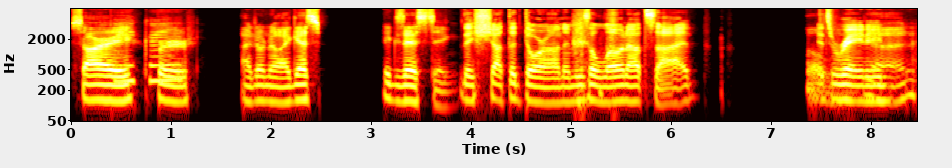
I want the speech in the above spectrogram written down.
Sorry Greg. for, I don't know, I guess existing. They shut the door on him. He's alone outside. It's oh, raining. God.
